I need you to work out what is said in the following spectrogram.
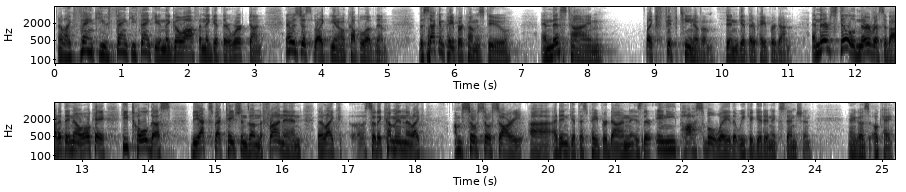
They're like, Thank you, thank you, thank you. And they go off and they get their work done. And it was just like, you know, a couple of them. The second paper comes due, and this time, like 15 of them didn't get their paper done. And they're still nervous about it. They know, okay, he told us the expectations on the front end. They're like, uh, so they come in, they're like, I'm so, so sorry. Uh, I didn't get this paper done. Is there any possible way that we could get an extension? And he goes, okay,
